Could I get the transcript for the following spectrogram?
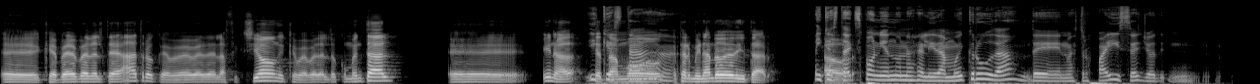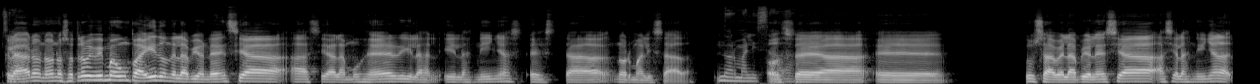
eh, que bebe del teatro, que bebe de la ficción y que bebe del documental. Eh, y nada, que, estamos terminando de editar. Y que está exponiendo una realidad muy cruda de nuestros países. Yo, mm, claro, no. Nosotros vivimos en un país donde la violencia hacia la mujer y, y las niñas está normalizada. Normalizada. O sea, eh, tú sabes, la violencia hacia las niñas,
